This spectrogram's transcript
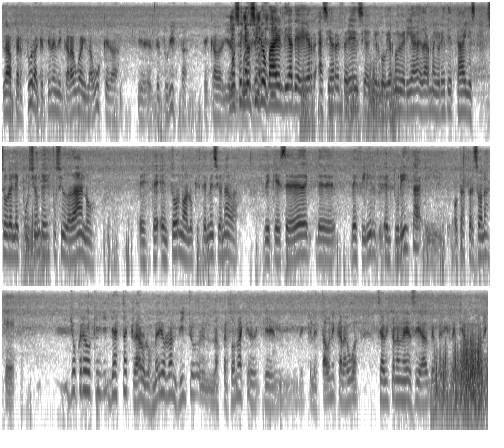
la apertura que tiene Nicaragua y la búsqueda de, de turistas que cada día... Monseñor Silvio Bá el día de ayer hacía referencia a que el gobierno debería dar mayores detalles sobre la expulsión de estos ciudadanos este, en torno a lo que usted mencionaba, de que se debe de, de definir el turista y otras personas que... Yo creo que ya está claro, los medios lo han dicho, las personas que, que, el Estado de Nicaragua se ha visto la necesidad de pedirle que abandonen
